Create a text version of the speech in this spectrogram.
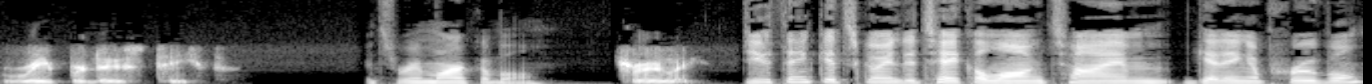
reproduce teeth. It's remarkable. Truly. Do you think it's going to take a long time getting approval?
